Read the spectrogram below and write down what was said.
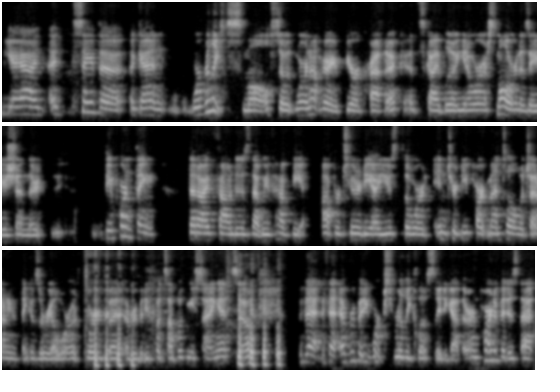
Yeah, I'd, say the again, we're really small, so we're not very bureaucratic at Sky Blue. You know, we're a small organization. There, the important thing that I've found is that we've have the opportunity. I use the word interdepartmental, which I don't even think is a real word, word but everybody puts up with me saying it. So that that everybody works really closely together, and part of it is that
